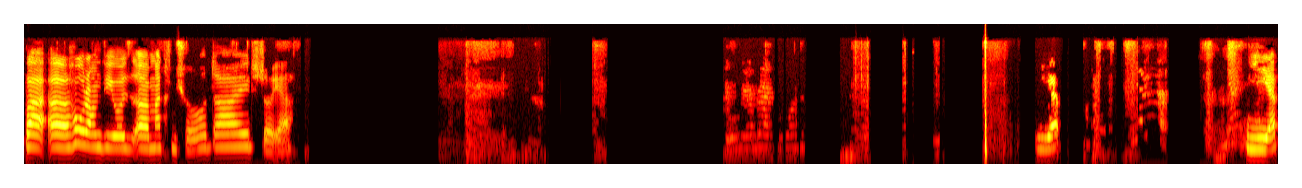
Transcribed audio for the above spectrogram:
But uh hold on viewers, uh my controller died, so yeah. Yep. Yep.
